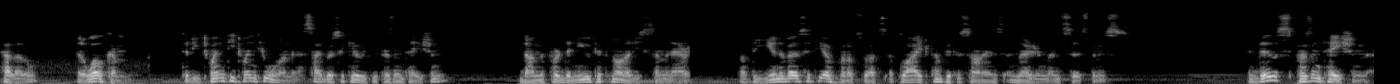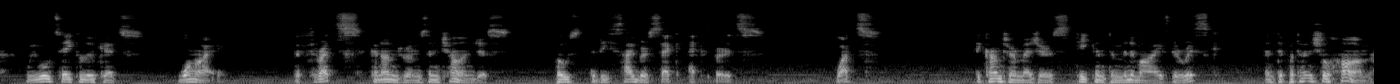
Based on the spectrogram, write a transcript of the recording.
Hello, and welcome to the 2021 cybersecurity presentation done for the New Technology Seminary of the University of Wrocław's Applied Computer Science and Measurement Systems. In this presentation, we will take a look at why the threats, conundrums, and challenges posed to the cybersec experts. What? The countermeasures taken to minimize the risk and the potential harm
